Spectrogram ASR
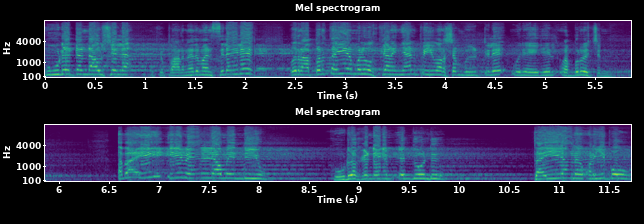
കൂടെട്ടേണ്ട ആവശ്യമില്ല. ഒക്കെ പറഞ്ഞത് മനസ്സിലായില്ലേ? ഒരു റബ്ബർ തൈ നമ്മൾ വെക്കുകയാണെങ്കിൽ ഞാൻ ഇപ്പൊ ഈ വർഷം വീട്ടിൽ ഒരു ഏരിയയിൽ റബ്ബർ വെച്ചിട്ടുണ്ട്. അപ്പൊ ഈ ഇനി വേനലാവുമ്പോൾ എന്ത് ചെയ്യും? കൂട് വെക്കേണ്ടി വരും. എന്തുകൊണ്ട്? തൈയാണ് ഉണങ്ങിപ്പോവും.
